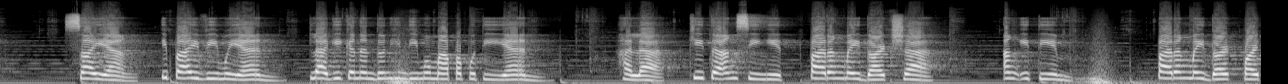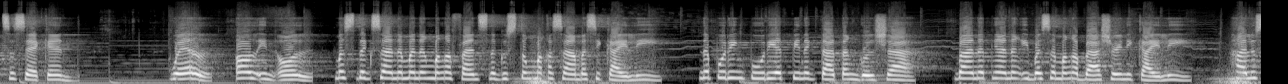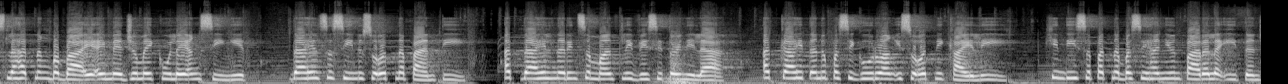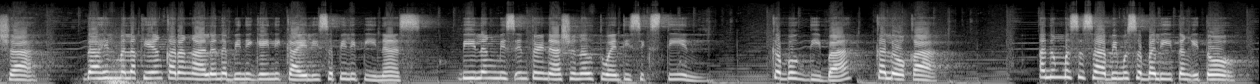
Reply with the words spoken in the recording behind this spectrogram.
Sayang, ipa-IV mo yan. Lagi ka nandun hindi mo mapaputi yan. Hala, kita ang singit. Parang may dark siya. Ang itim. Parang may dark part sa second. Well, all in all, mas dagsa naman ang mga fans na gustong makasama si Kylie. Napuring-puri at pinagtatanggol siya. Banat nga ng iba sa mga basher ni Kylie. Halos lahat ng babae ay medyo may kulay ang singit dahil sa sinusuot na panty at dahil na rin sa monthly visitor nila at kahit ano pa siguro ang isuot ni Kylie. Hindi sapat na basihan yun para laitan siya dahil malaki ang karangalan na binigay ni Kylie sa Pilipinas bilang Miss International 2016. Kabog ba? Kaloka. Anong masasabi mo sa balitang ito?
